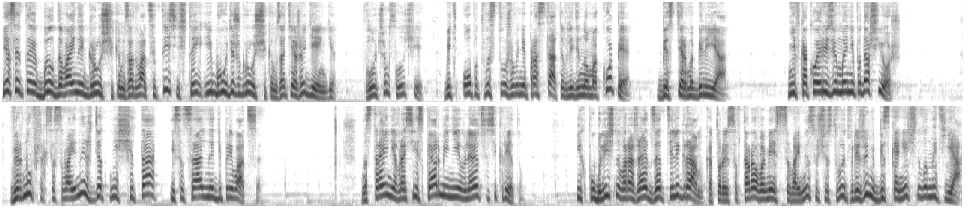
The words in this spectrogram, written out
Если ты был до войны грузчиком за 20 тысяч, ты и будешь грузчиком за те же деньги. В лучшем случае. Ведь опыт выстуживания простаты в ледяном окопе без термобелья ни в какое резюме не подошьешь. Вернувшихся с войны ждет нищета и социальная депривация – Настроения в российской армии не являются секретом. Их публично выражает Z-Telegram, который со второго месяца войны существует в режиме бесконечного нытья.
